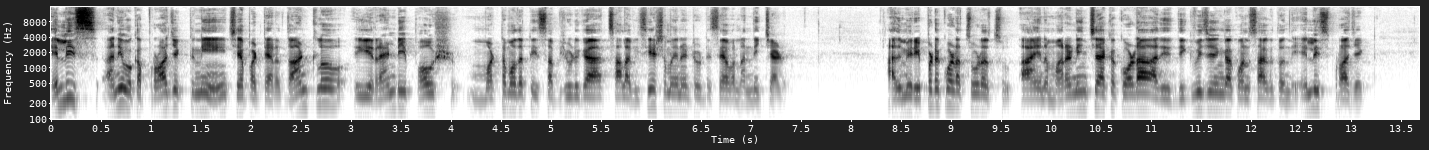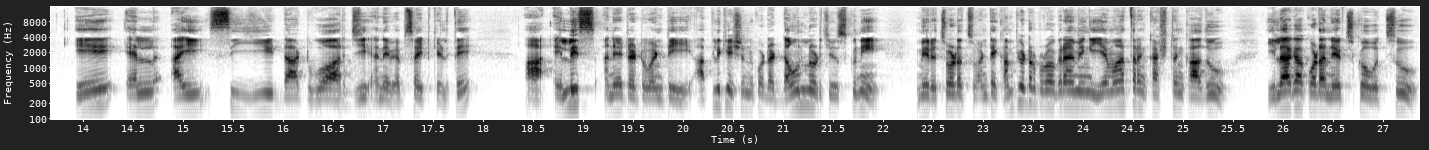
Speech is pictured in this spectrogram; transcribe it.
ఎలిస్ అని ఒక ప్రాజెక్ట్ని చేపట్టారు. దాంట్లో ఈ ర్యాండీ పౌష్ మొట్టమొదటి సభ్యుడిగా చాలా విశేషమైనటువంటి సేవలు అందించాడు. అది మీరు ఇప్పటికి కూడా చూడొచ్చు. ఆయన మరణించాక కూడా అది దిగ్విజయంగా కొనసాగుతుంది. Alice project. ALICE dot ORG అనే వెబ్సైట్కి వెళ్తే ఆ ఎలిస్ అనేటటువంటి అప్లికేషన్ కూడా డౌన్లోడ్ చేసుకుని మీరు చూడొచ్చు. అంటే కంప్యూటర్ ప్రోగ్రామింగ్ ఏమాత్రం కష్టం కాదు ఇలాగా కూడా నేర్చుకోవచ్చు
